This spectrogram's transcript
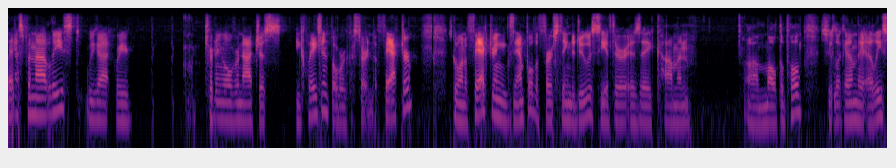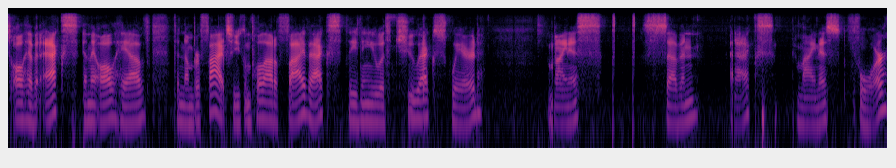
Last but not least, we got we're turning over not just equations, but we're starting to factor. So in a factoring example, the first thing to do is see if there is a common uh, multiple. So you look at them, they at least all have an x, and they all have the number 5. So you can pull out a 5x, leaving you with 2x squared minus 7x minus 4.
